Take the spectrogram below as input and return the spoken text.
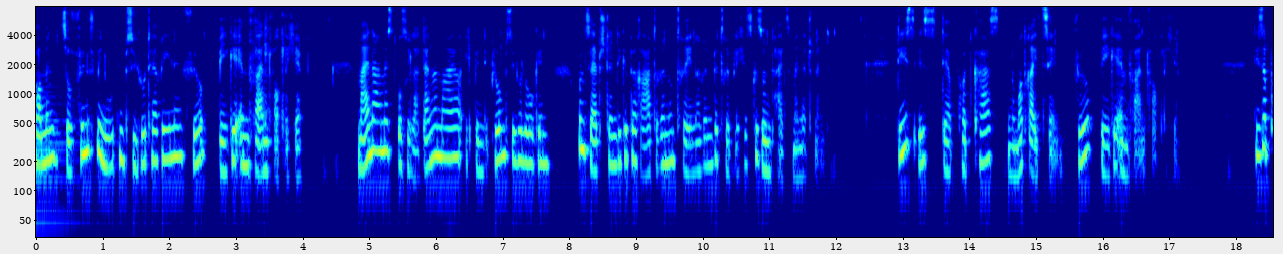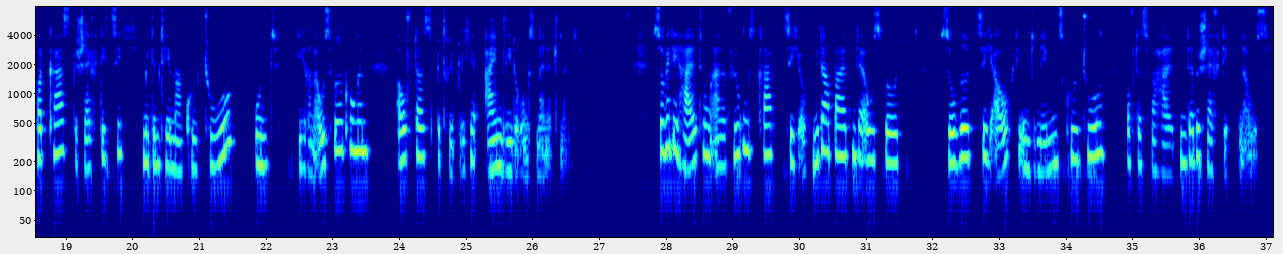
willkommen zur 5 Minuten Psychotherine für BGM-Verantwortliche. Mein Name ist Ursula Dangelmeier, ich bin Diplompsychologin und selbstständige Beraterin und Trainerin betriebliches Gesundheitsmanagement. Dies ist der Podcast Nummer 13 für BGM-Verantwortliche. Dieser Podcast beschäftigt sich mit dem Thema Kultur und ihren Auswirkungen auf das betriebliche Eingliederungsmanagement so wie die Haltung einer Führungskraft sich auf Mitarbeitende auswirkt, so wirkt sich auch die Unternehmenskultur auf das Verhalten der Beschäftigten aus.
